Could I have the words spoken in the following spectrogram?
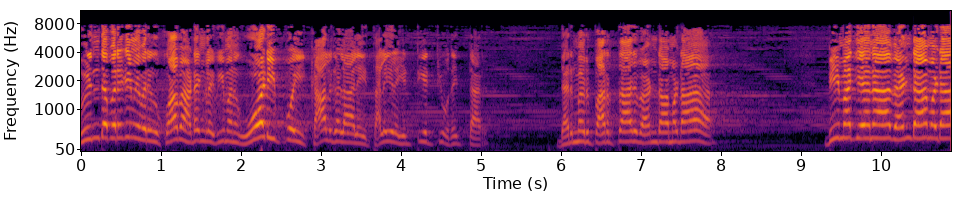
விழுந்த பிறகும் இவருக்கு கோபம் அடங்கலை வீமன் ஓடி போய் கால்களாலே தலையில எட்டி எட்டி உதைத்தார். தர்மர் பார்த்தார் வேண்டாமடா. பீமஜேனா வேண்டாமடா.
